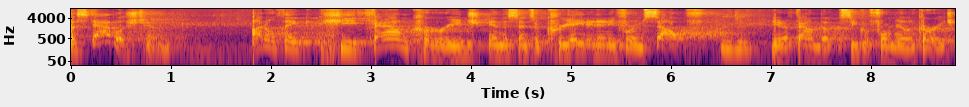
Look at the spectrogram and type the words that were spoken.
established him. I don't think he found courage in the sense of created any for himself. You know, found the secret formula of courage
